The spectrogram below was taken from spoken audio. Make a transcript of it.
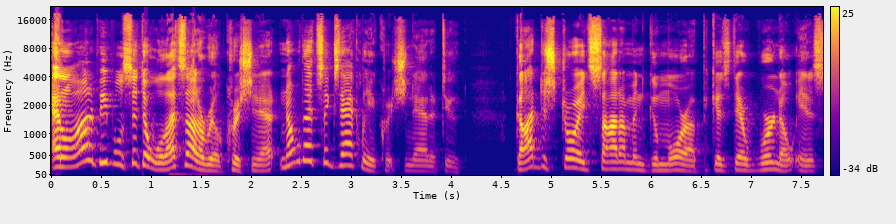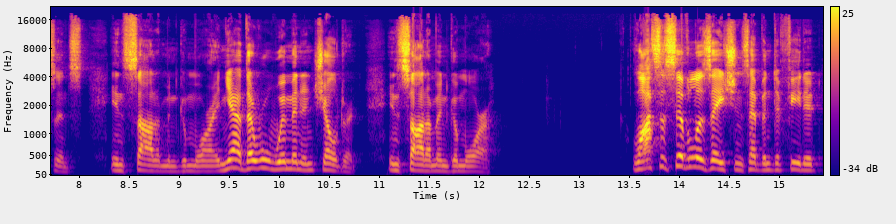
And a lot of people sit there, well, that's not a real Christian attitude. No, that's exactly a Christian attitude. God destroyed Sodom and Gomorrah because there were no innocents in Sodom and Gomorrah. And yeah, there were women and children in Sodom and Gomorrah. Lots of civilizations have been defeated.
